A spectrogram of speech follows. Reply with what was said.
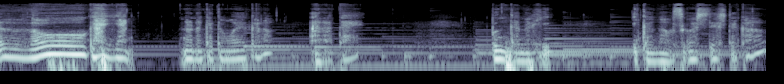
Hello ガイアン野中智代からあなたへ。文化の日いかがお過ごしでしたか？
